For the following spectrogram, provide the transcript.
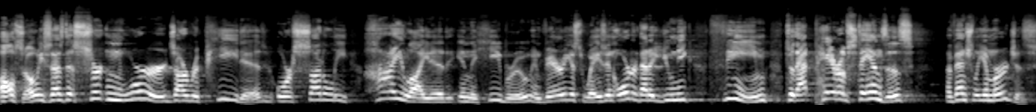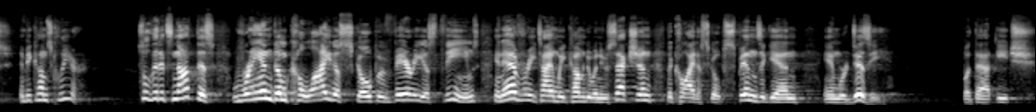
Also, he says that certain words are repeated or subtly highlighted in the Hebrew in various ways in order that a unique theme to that pair of stanzas eventually emerges and becomes clear. So that it's not this random kaleidoscope of various themes, and every time we come to a new section, the kaleidoscope spins again and we're dizzy. But that each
